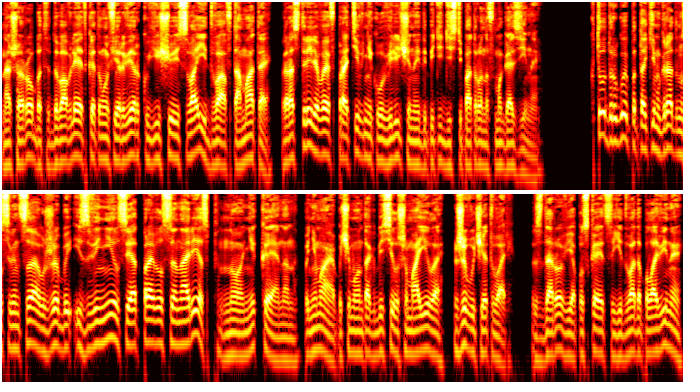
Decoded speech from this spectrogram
Наш робот добавляет к этому фейерверку еще и свои два автомата, расстреливая в противника увеличенные до 50 патронов магазины. Кто другой под таким градом свинца уже бы извинился и отправился на респ, но не Кэнон. Понимаю, почему он так бесил Шамаила, живучая тварь. Здоровье опускается едва до половины,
